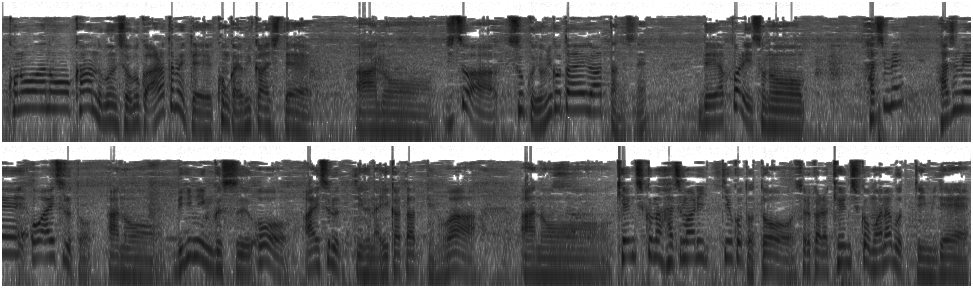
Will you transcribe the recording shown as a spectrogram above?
このあのカーンの文章を僕改めて今回読み返してあの実はすごく読み応えがあったんですね。でやっぱりその初め初めを愛するとあのビギニングスを愛するっていうふうな言い方っていうのはあの建築の始まりっていうこととそれから建築を学ぶっていう意味で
